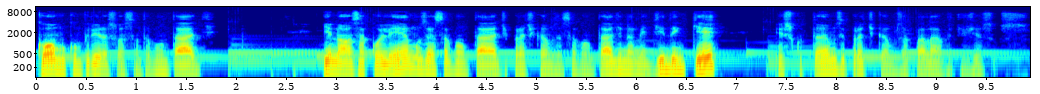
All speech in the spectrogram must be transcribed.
como cumprir a sua santa vontade. E nós acolhemos essa vontade, praticamos essa vontade na medida em que escutamos e praticamos a palavra de Jesus.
